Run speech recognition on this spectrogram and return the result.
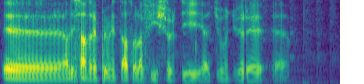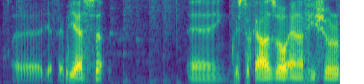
Eh, Alessandro ha implementato la feature di aggiungere eh, eh gli FPS, eh, in questo caso è una feature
